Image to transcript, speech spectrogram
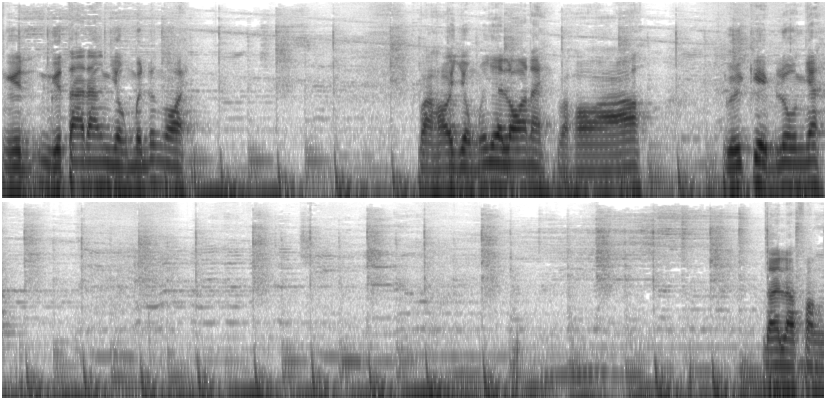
người người ta đang dùng bên nước ngoài. Và họ dùng cái dây lo này và họ gửi kìm luôn nha. Đây là phần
